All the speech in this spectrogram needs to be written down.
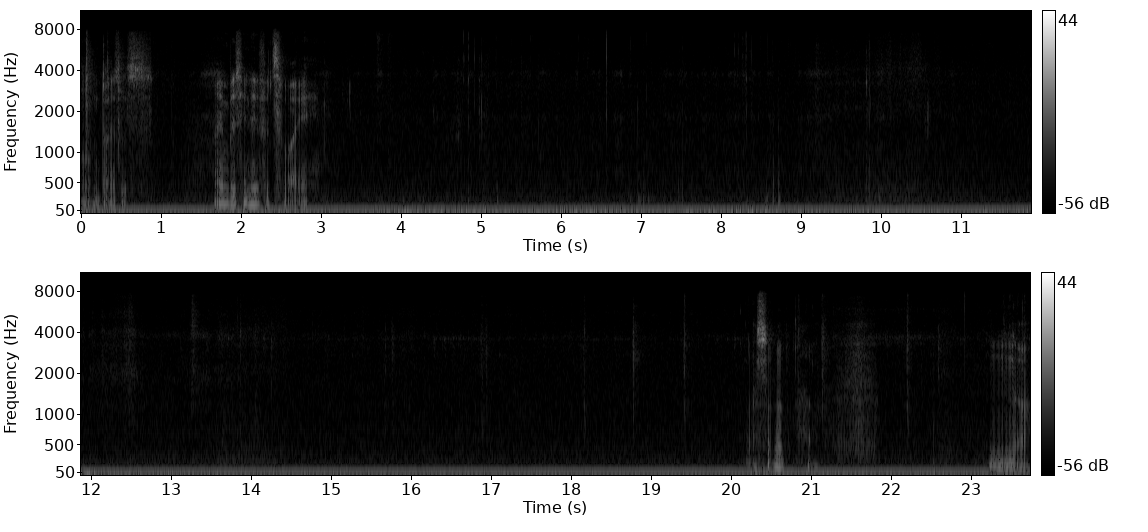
Und da ist es ein bisschen Hilfe 2. Achso. Na.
